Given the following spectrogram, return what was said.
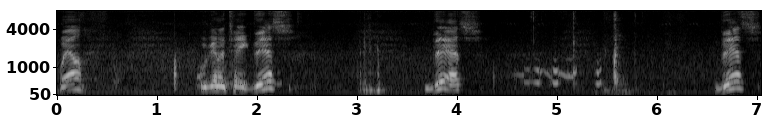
Well, we're going to take this, this, this,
